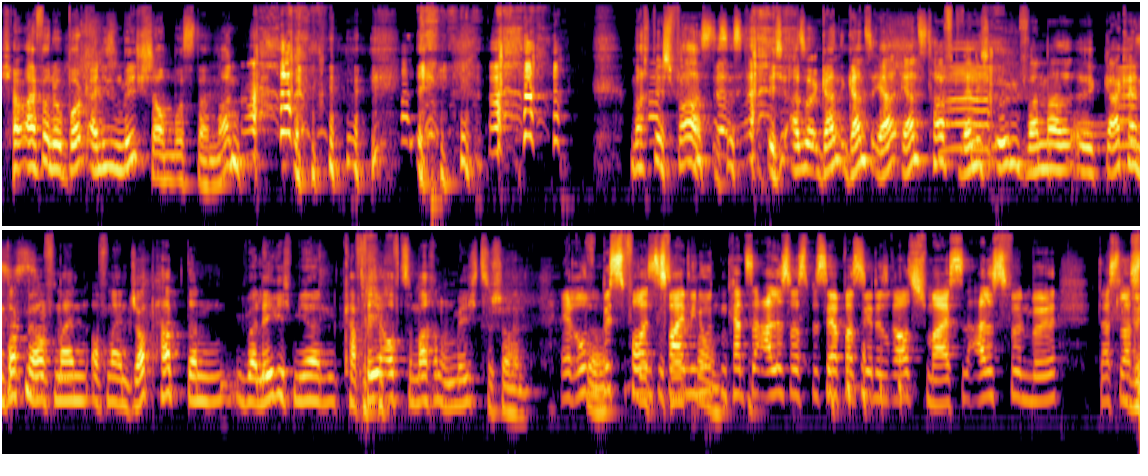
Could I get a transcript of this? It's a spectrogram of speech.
ich habe einfach nur Bock an diesen Milchschaummustern, Mann. Macht mir Spaß. Das ist, ich, also ganz, ganz er, ernsthaft, wenn ich irgendwann mal äh, gar keinen Bock mehr auf meinen, auf meinen Job habe, dann überlege ich mir, einen Kaffee aufzumachen und Milch zu schäumen. Ey, Rufen, So, bis vor zwei Traum. Minuten kannst du alles, was bisher passiert ist, rausschmeißen. Alles für den Müll. Das lass,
